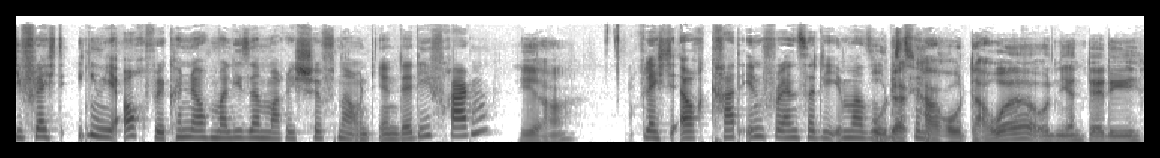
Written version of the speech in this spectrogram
die vielleicht irgendwie auch, wir können ja auch mal Lisa Marie Schiffner und ihren Daddy fragen. Ja. Vielleicht auch gerade Influencer, die immer so Oder Caro Dauer und ihren Daddy.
